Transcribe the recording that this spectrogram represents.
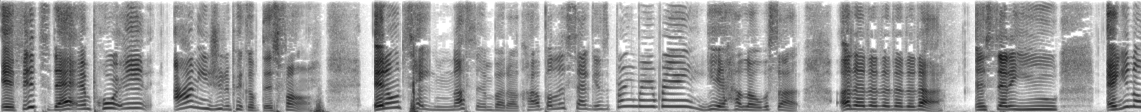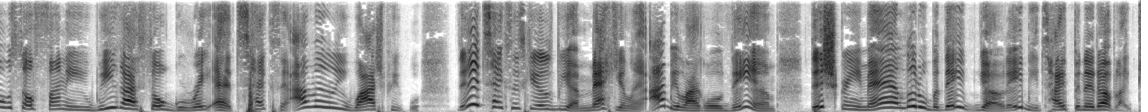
If it's that important, I need you to pick up this phone. It don't take nothing but a couple of seconds. Bring, bring, bring. Yeah, hello, what's up? Uh, da, da, da, da, da, da instead of you and you know what's so funny? We got so great at texting. I literally watch people. Their texting skills be immaculate. I be like, well, damn, this screen mad little, but they yo, they be typing it up like.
